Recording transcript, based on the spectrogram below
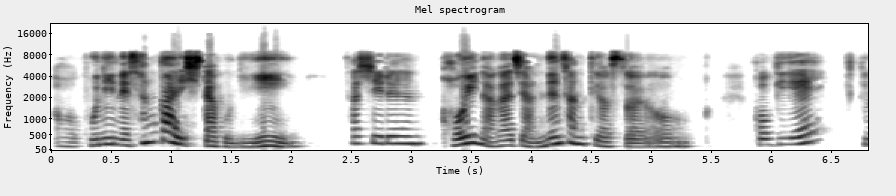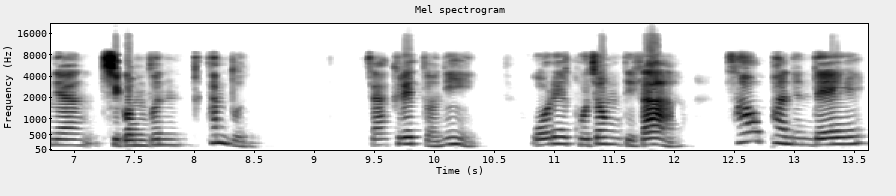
어, 본인의 상가이시다 보니 사실은 거의 나가지 않는 상태였어요. 거기에 그냥 직원분 한 분. 자, 그랬더니 월에 고정비가 사업하는데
